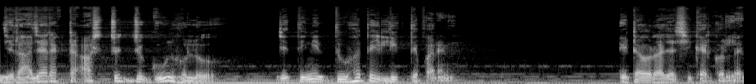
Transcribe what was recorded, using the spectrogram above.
যে রাজার একটা আশ্চর্য গুণ হলো যে তিনি দুহাতেই লিখতে পারেন। এটাও রাজা স্বীকার করলেন।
